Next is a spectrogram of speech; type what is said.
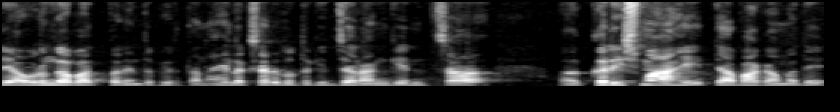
ते औरंगाबादपर्यंत फिरताना हे लक्षात येत होतं की जरांगेंचा करिश्मा आहे त्या भागामध्ये.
